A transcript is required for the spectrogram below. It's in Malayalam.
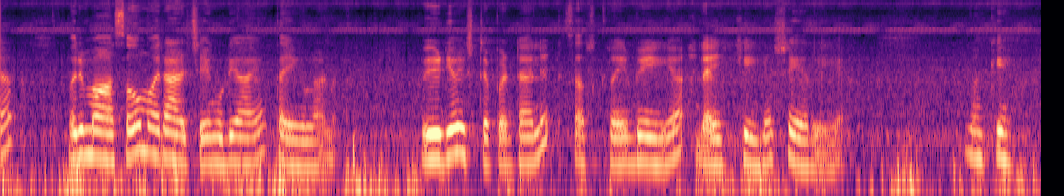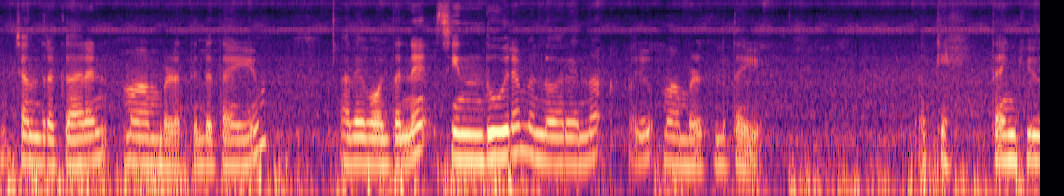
ഒരു മാസവും ഒരാഴ്ചയും കൂടി ആയ തൈകളാണ്. വീഡിയോ ഇഷ്ടപ്പെട്ടാൽ സബ്സ്ക്രൈബ് ചെയ്യുക ലൈക്ക് ചെയ്യുക ഷെയർ ചെയ്യുക. ഓക്കെ ചന്ദ്രക്കാരൻ മാമ്പഴത്തിന്റെ തൈയും അതേപോലെ തന്നെ സിന്ദൂരം എന്ന് പറയുന്ന ഒരു മാമ്പഴത്തിന്റെ തൈ ഓക്കെ താങ്ക്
